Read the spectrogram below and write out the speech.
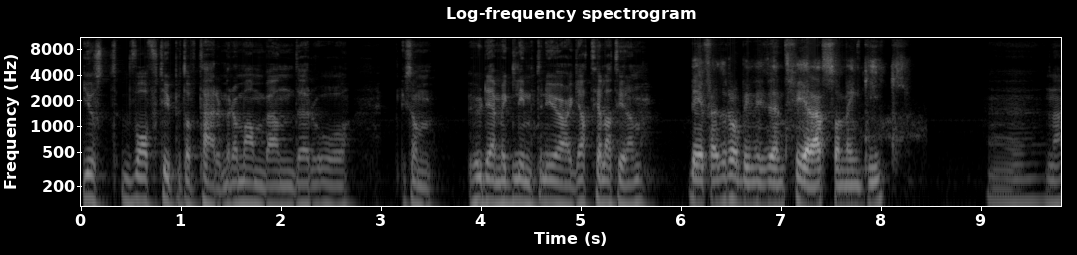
Just vad för typ av termer de använder och liksom hur det är med glimten i ögat hela tiden. Det är för att Robin identifieras som en geek. Eh, nej.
